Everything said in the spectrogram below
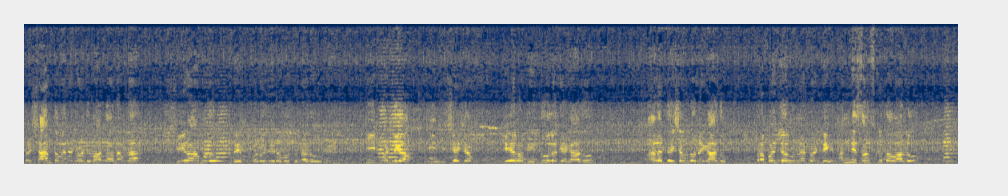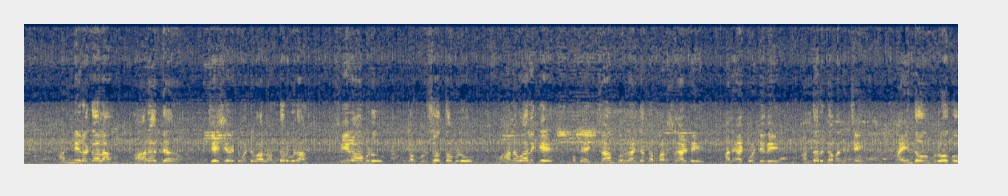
ప్రశాంతమైనటువంటి వాతావరణంలో శ్రీరాముడు రేపు కొలువు తీరబోతున్నాడు. ఈ పండుగ ఈ విశేషం కేవలం హిందువులకే కాదు భారతదేశంలోనే కాదు ప్రపంచంలో ఉన్నటువంటి అన్ని సంస్కృత వాళ్ళు అన్ని రకాల ఆరాధ్య చేసేటువంటి వాళ్ళందరూ కూడా శ్రీరాముడు ఒక పురుషోత్తముడు మానవాళికే ఒక ఎగ్జాంపుల్ లాంటి ఒక పర్సనాలిటీ అనేటువంటిది అందరూ గమనించి హైందవం రోగు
